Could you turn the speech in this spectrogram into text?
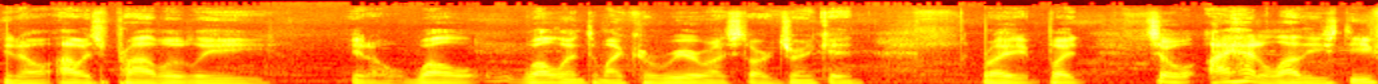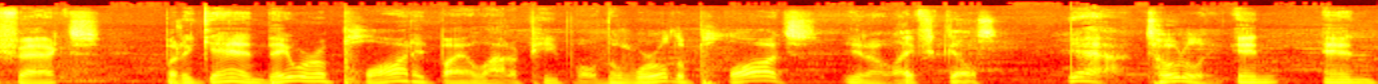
you know, I was probably you know well well into my career when I started drinking, right? But so I had a lot of these defects. But again, they were applauded by a lot of people. The world applauds, you know, Life skills. Yeah, totally. And and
